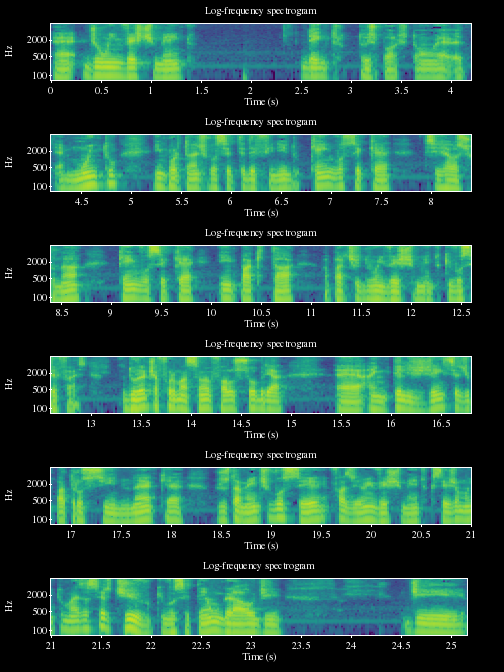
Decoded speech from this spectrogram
é, de um investimento dentro do esporte? Então é, é muito importante você ter definido quem você quer se relacionar, quem você quer impactar a partir do investimento que você faz. Durante a formação eu falo sobre a é, a inteligência de patrocínio, né? Que é justamente você fazer um investimento que seja muito mais assertivo, que você tenha um grau de, de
